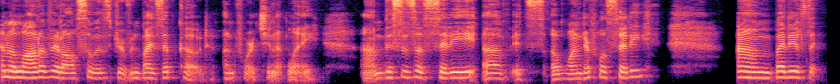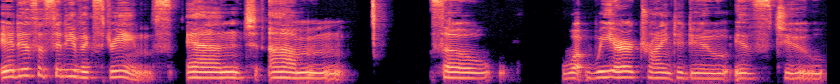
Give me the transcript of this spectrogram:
And a lot of it also is driven by zip code, unfortunately. Um, this is a city of, it's a wonderful city. Um, but it's, it is a city of extremes. And um, so, what we are trying to do is to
